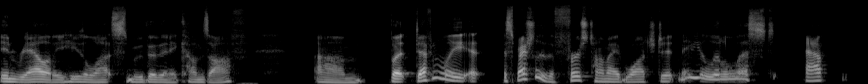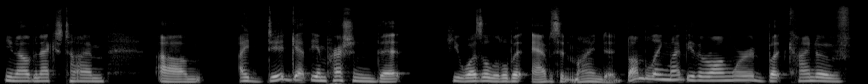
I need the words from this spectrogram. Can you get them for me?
in reality he's a lot smoother than he comes off um, but definitely especially the first time i'd watched it maybe a little less apt you know the next time um, i did get the impression that he was a little bit absent-minded. Bumbling might be the wrong word but kind of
